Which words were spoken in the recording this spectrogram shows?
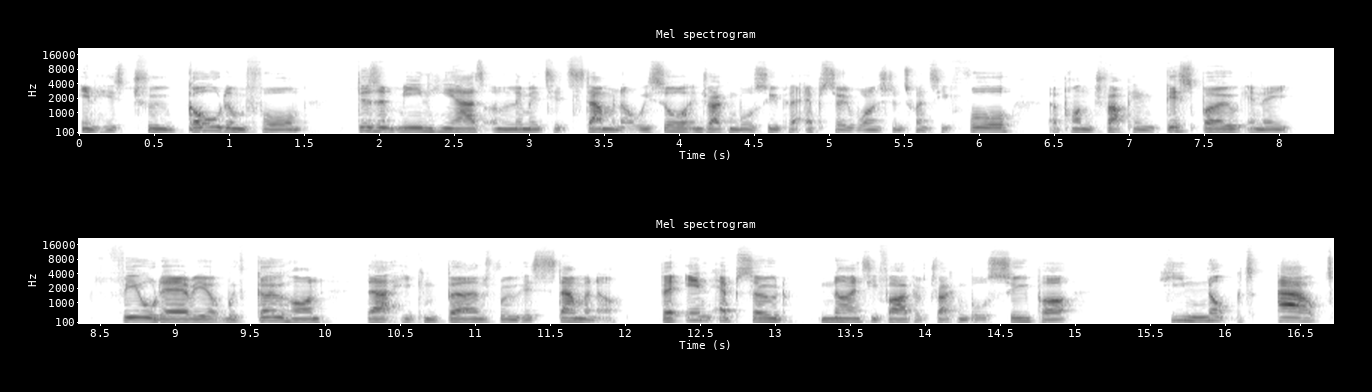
in his true golden form doesn't mean he has unlimited stamina. We saw in Dragon Ball Super episode 124, upon trapping Dyspo in a field area with Gohan, that he can burn through his stamina. But in episode 95 of Dragon Ball Super, he knocked out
